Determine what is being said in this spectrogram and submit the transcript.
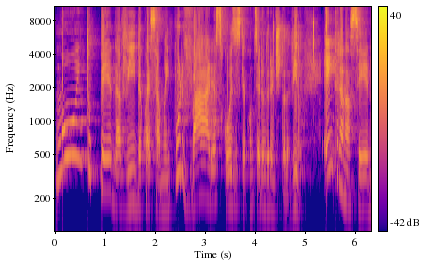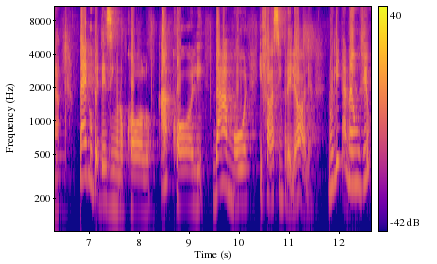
muito pé da vida com essa mãe por várias coisas que aconteceram durante toda a vida, entra na cena, pega o bebezinho no colo, acolhe, dá amor e fala assim para ele: olha, não liga não, viu?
